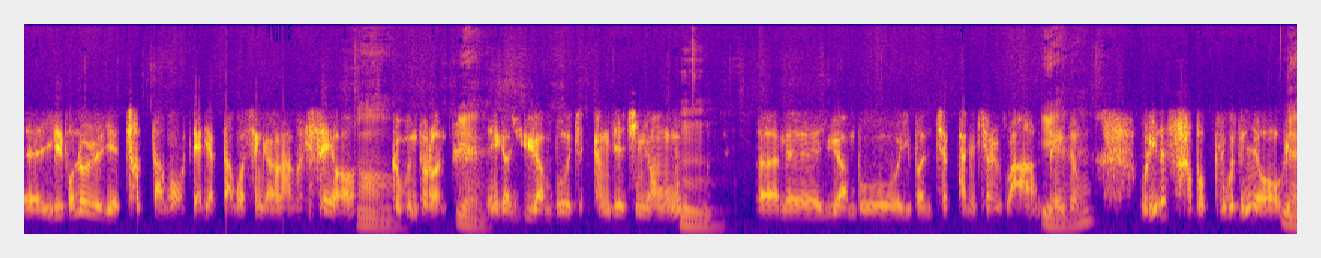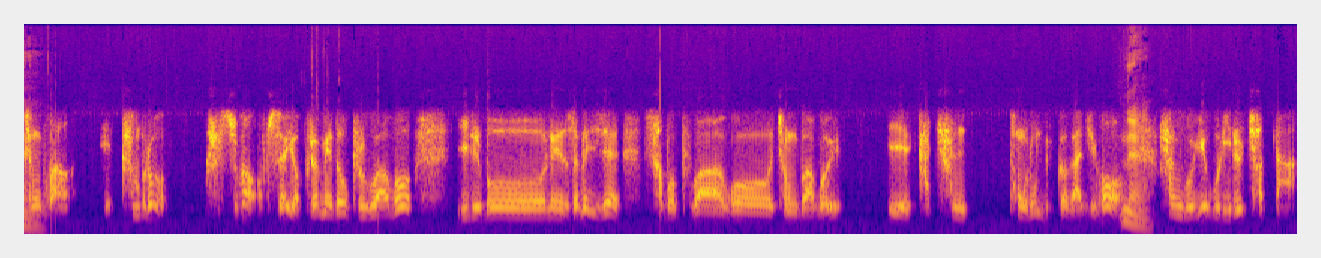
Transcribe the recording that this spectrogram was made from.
일본을 예, 쳤다고 때렸다고 생각을 하고 있어요. 어. 그분들은 예. 그러니까 위안부 강제징용 음. 그다음에 위안부 이번 재판 결과 예. 등등 우리는 사법부거든요. 우리 네. 정부가 함부로 할 수가 없어요. 그럼에도 불구하고 일본에서는 이제 사법부하고 정부하고 이 같이 한 통으로 묶어가지고 네. 한국이 우리를 쳤다.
